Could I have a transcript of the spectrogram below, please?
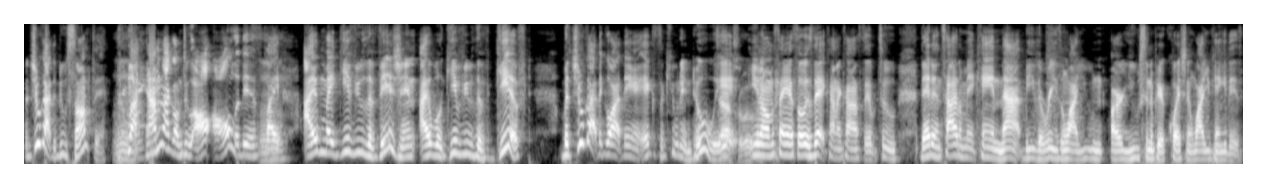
But you got to do something. Mhm. Like I'm not gonna do all, all of this. Mhm. Like I may give you the vision, I will give you the gift, but you got to go out there and execute and do it. Absolutely. You know what I'm saying? So it's that kind of concept too. That entitlement cannot be the reason why you are you sitting up here questioning why you can't get this.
